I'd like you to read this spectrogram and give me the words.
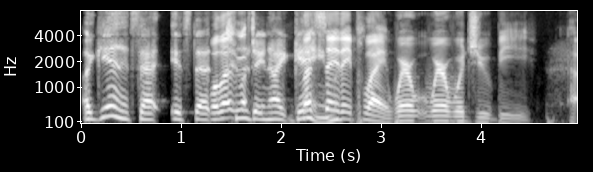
Again, it's that it's that well, Tuesday let, night game. Let's say they play. Where where would you be uh,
